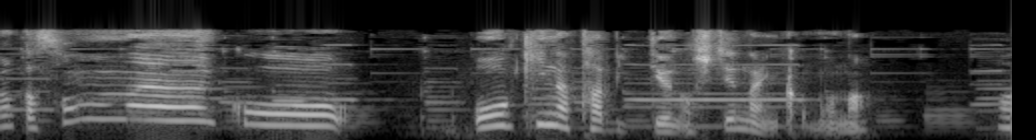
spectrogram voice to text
なんかそんな、こう、大きな旅っていうのしてないかもな。ああ。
